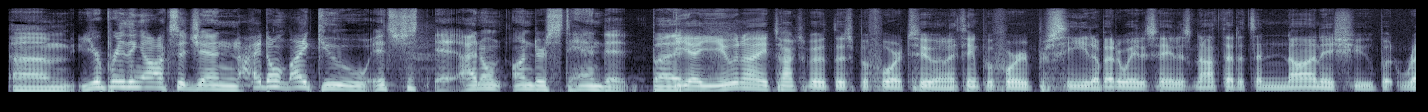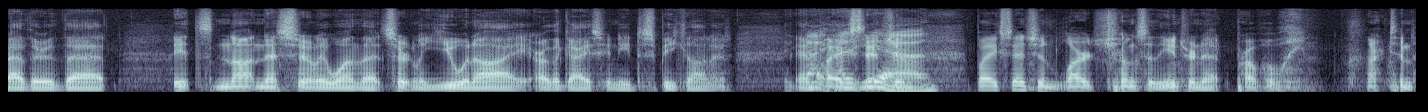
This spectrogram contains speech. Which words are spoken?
um, you're breathing oxygen. I don't like you. It's just I don't understand it. But Yeah, you and I talked about this before too, and I think before we proceed, a better way to say it is not that it's a non-issue, but rather that it's not necessarily one that certainly you and I are the guys who need to speak on it, and I- by I- extension, yeah. By extension, large chunks of the internet probably aren't in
